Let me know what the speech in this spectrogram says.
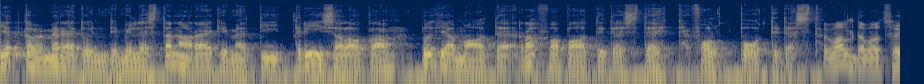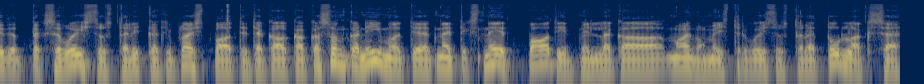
Jätkame Meretundi, milles täna räägime Tiit Riisaloga Põhjamaade rahvapaatidest ehk folkbootidest. valdavalt sõidetakse võistlustel ikkagi plastpaatidega, aga kas on ka niimoodi, et näiteks need paadid, millega maailmameistrivõistlustele tullakse,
